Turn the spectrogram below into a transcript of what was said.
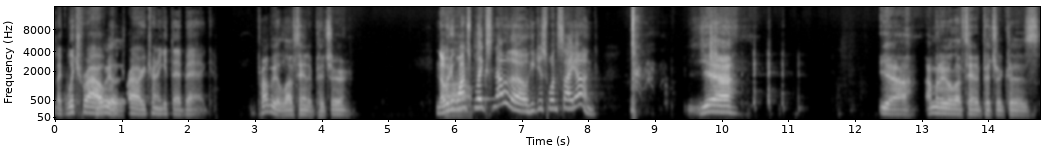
Like, which route? Probably Which a- route are you trying to get that bag? Probably a left-handed pitcher. Nobody wants uh, Blake Snell though. He just won Cy Young. Yeah. yeah. I'm gonna go left-handed pitcher because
